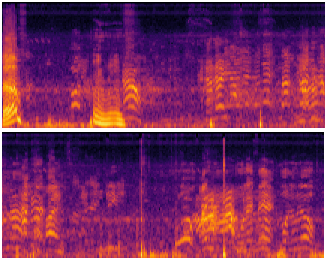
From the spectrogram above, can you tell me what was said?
เติมอือหือ ไปดูเลยพี่ดูเร็วๆ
